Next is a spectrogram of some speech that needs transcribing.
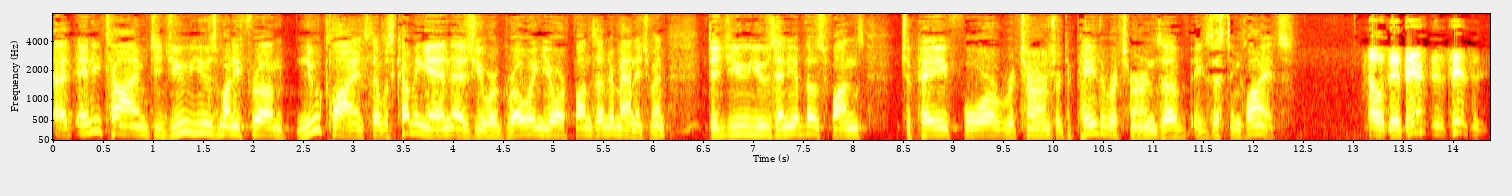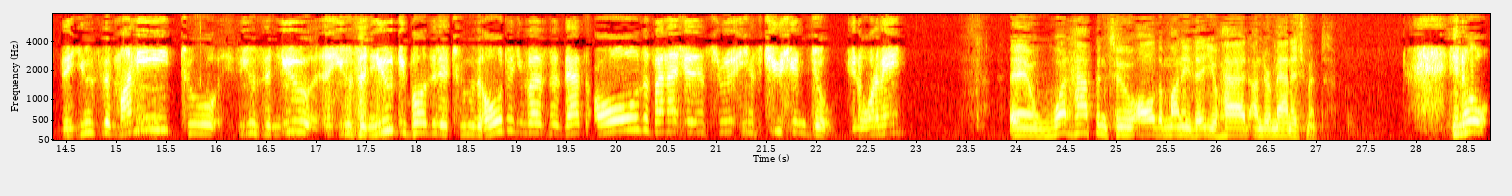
at any time, did you use money from new clients that was coming in as you were growing your funds under management? Did you use any of those funds to pay for returns or to pay the returns of existing clients? No, they then they, they, they use the money to use the new use the new deposit to the older investors. That's all the financial instru- institution do. You know what I mean? And what happened to all the money that you had under management? You know,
